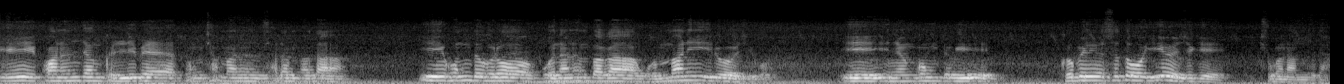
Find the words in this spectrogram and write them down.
이 관원정 건립에 동참하는 사람마다 이 공덕으로 원하는 바가 원만히 이루어지고 이 인연 공덕이 그 배에서도 이어지기 축원합니다.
